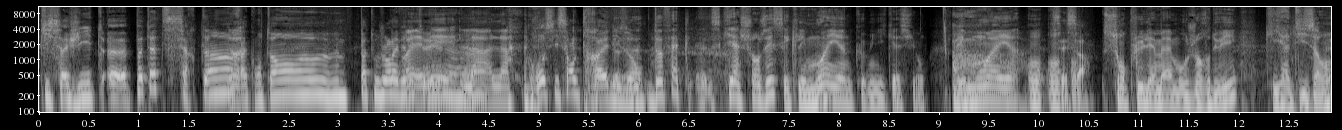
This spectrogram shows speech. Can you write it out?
qui s'agitent. Euh, Peut-être certains Non. racontant euh, pas toujours la Ouais, vérité. mais hein. la- la- Grossissant le trait, disons. De fait, ce qui a changé, c'est que les moyens de communication, les moyens Ah, c'est ça. sont plus les mêmes aujourd'hui qu'il y a 10 ans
